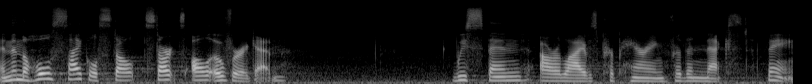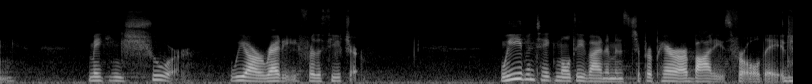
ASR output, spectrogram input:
And then the whole cycle starts all over again we spend our lives preparing for the next thing, making sure we are ready for the future. We even take multivitamins to prepare our bodies for old age.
